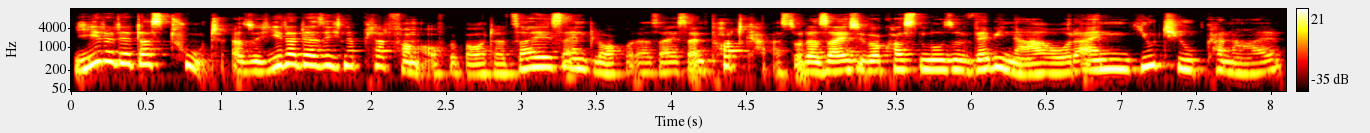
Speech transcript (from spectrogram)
Jeder, der das tut, also jeder, der sich eine Plattform aufgebaut hat, sei es ein Blog oder sei es ein Podcast oder sei es über kostenlose Webinare oder einen YouTube-Kanal,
